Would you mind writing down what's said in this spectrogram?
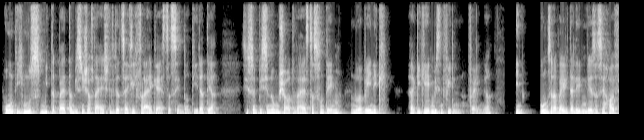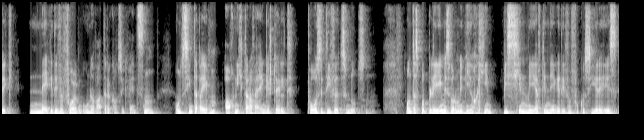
Und ich muss Mitarbeiter Wissenschaftler einstellen, die tatsächlich freie Geister sind. Und jeder, der sich so ein bisschen umschaut, weiß, dass von dem nur wenig äh, gegeben ist in vielen Fällen. Ja? In unserer Welt erleben wir also sehr häufig negative Folgen unerwarteter Konsequenzen, und sind aber eben auch nicht darauf eingestellt, positive zu nutzen. Und das Problem ist, warum ich mich auch hier ein bisschen mehr auf die negativen fokussiere, ist,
